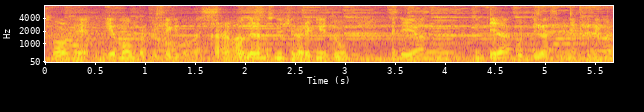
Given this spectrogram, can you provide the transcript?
Soalnya kayak dia mau berpisah gitu kan. Karena kalau dalam bahasa Indonesia liriknya itu Ada yang nanti lah aku jelasin ya Kita dengar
